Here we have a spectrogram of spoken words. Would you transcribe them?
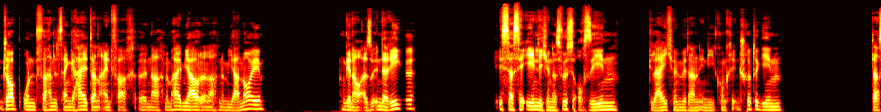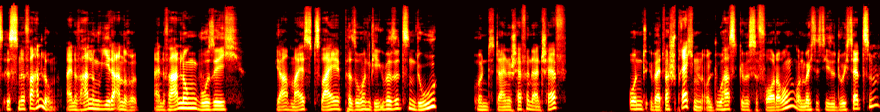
Job und verhandelst dein Gehalt dann einfach äh, nach einem halben Jahr oder nach einem Jahr neu. Genau, also in der Regel ist das sehr ähnlich und das wirst du auch sehen, gleich, wenn wir dann in die konkreten Schritte gehen. Das ist eine Verhandlung. Eine Verhandlung wie jede andere. Eine Verhandlung, wo sich ja meist zwei Personen gegenüber sitzen, du und deine Chefin, dein Chef, und über etwas sprechen. Und du hast gewisse Forderungen und möchtest diese durchsetzen.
